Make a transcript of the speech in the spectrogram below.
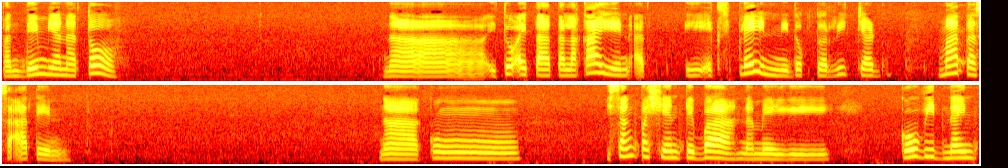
pandemya na to na ito ay tatalakayin at i-explain ni Dr. Richard Mata sa atin na kung isang pasyente ba na may COVID-19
